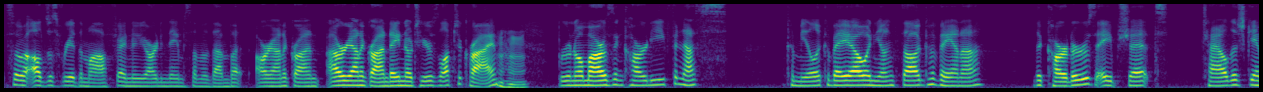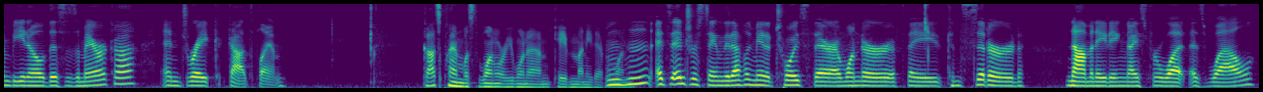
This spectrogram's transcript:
so I'll just read them off. I know you already named some of them, but Ariana Grande, Ariana Grande, No Tears Left to Cry, Mm-hmm. Bruno Mars and Cardi, Finesse, Camila Cabello and Young Thug, Havana, The Carters, Ape Shit, Childish Gambino, This Is America, and Drake, God's Plan. God's Plan was the one where he went out and gave money to everyone. Mm, It's interesting. They definitely made a choice there. I wonder if they considered nominating Nice for What as well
